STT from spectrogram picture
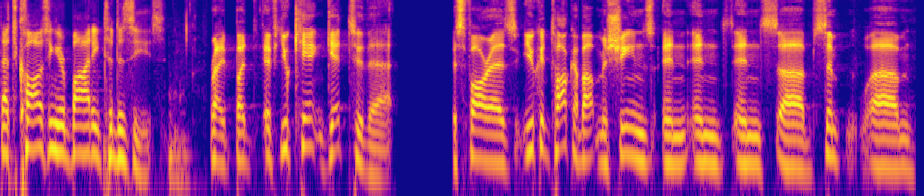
that's causing your body to disease. Right, but if you can't get to that, as far as you can talk about machines and and and uh, sim, um,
